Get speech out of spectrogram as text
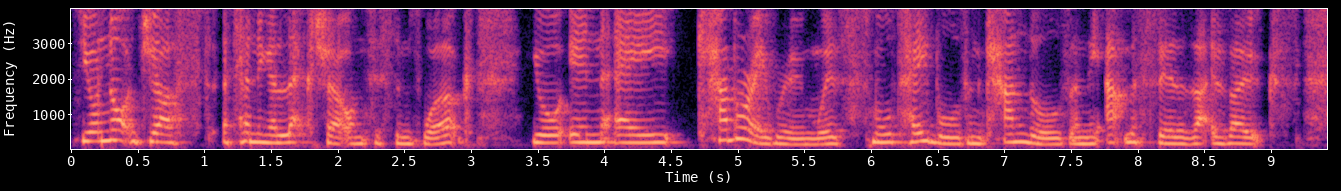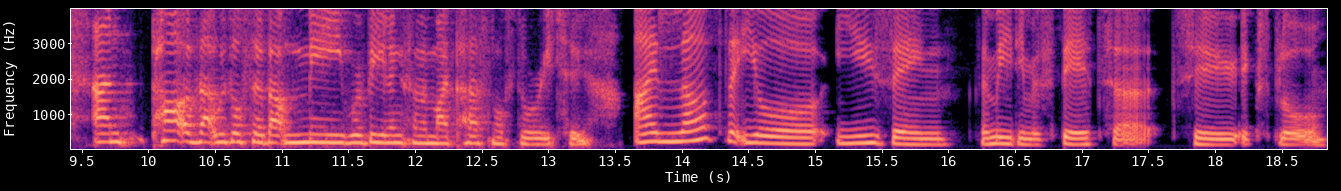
So you're not just attending a lecture on systems work, you're in a cabaret room with small tables and candles and the atmosphere that that evokes. And part of that was also about me revealing some of my personal story too. I love that you're using the medium of theatre to explore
